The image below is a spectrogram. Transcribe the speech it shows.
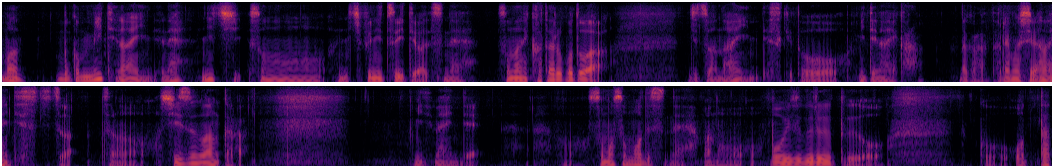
ーまあ、僕は見てないんでね、日、その、日プについてはですね、そんなに語ることは実はないんですけど、見てないから。だから誰も知らないんです、実は。その、シーズン1から見てないんで。そもそもですね、あの、ボーイズグループをこう追ったっ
